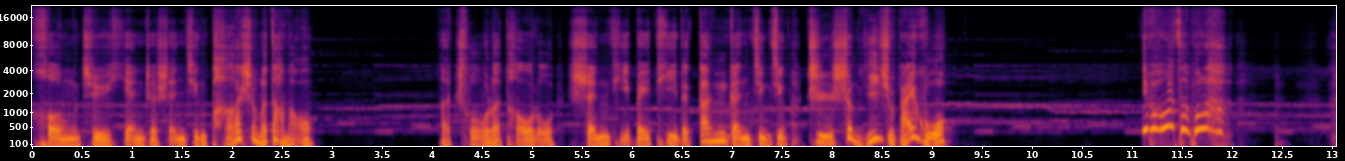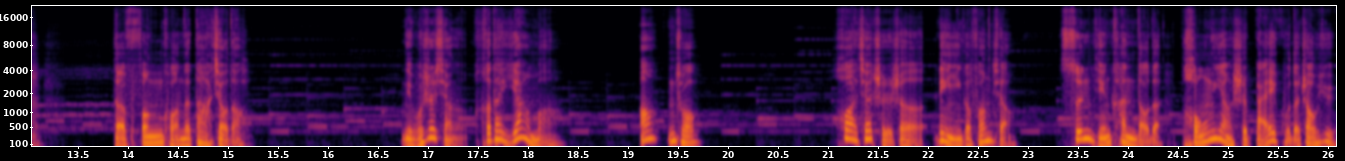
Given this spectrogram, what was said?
恐惧沿着神经爬上了大脑。他除了头颅，身体被剃得干干净净，只剩一具白骨。你把我怎么了？他疯狂的大叫道：“你不是想和他一样吗？啊，你瞅。”画家指着另一个方向，孙婷看到的同样是白骨的赵玉，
